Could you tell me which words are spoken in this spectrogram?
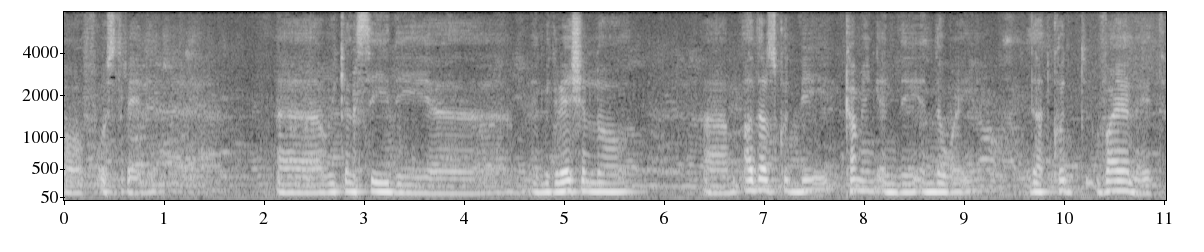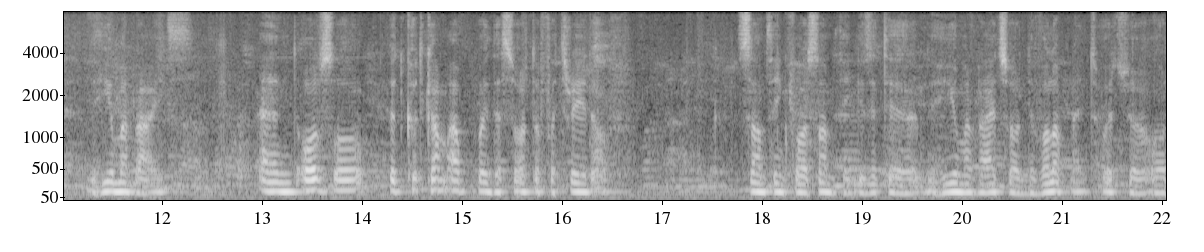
of Australia. Uh, we can see the uh, immigration law. Um, others could be coming in the in the way that could violate the human rights. And also, it could come up with a sort of a trade off something for something. Is it uh, human rights or development, which, uh, or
